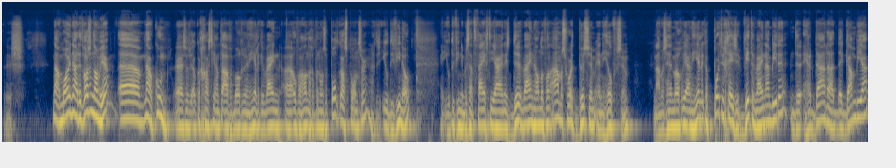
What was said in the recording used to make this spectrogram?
Dus Nou, mooi. Nou, dit was hem dan weer. Eh, nou, Koen, eh, zoals elke gast hier aan tafel mogen we een heerlijke wijn eh, overhandigen van onze podcastsponsor. Dat is Il Divino. En Il Divino bestaat 15 jaar en is de wijnhandel van Amersfoort, Bussum en Hilversum. Namens hen mogen we jou een heerlijke Portugese witte wijn aanbieden. De Herdada de Gambia.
